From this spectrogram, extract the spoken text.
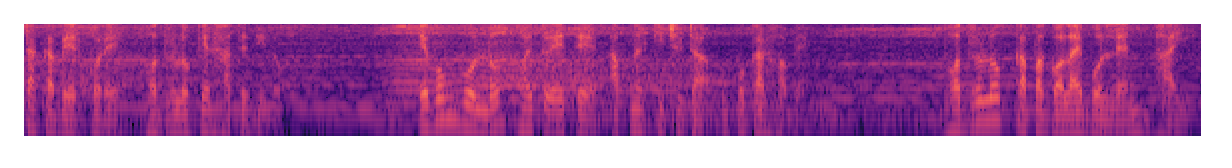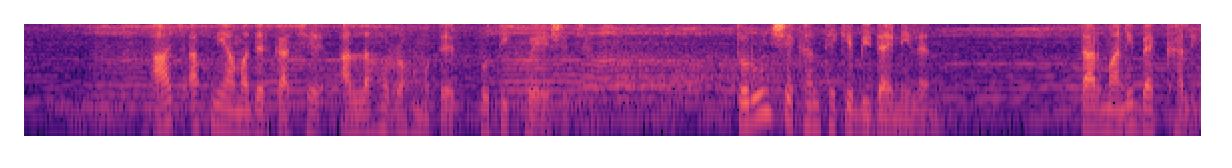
টাকা বের করে ভদ্রলোকের হাতে দিল এবং বলল, হয়তো এতে আপনার কিছুটা উপকার হবে। ভদ্রলোক কাপা গলায় বললেন, ভাই, আজ আপনি আমাদের কাছে আল্লাহর রহমতের প্রতীক হয়ে এসেছেন। তরুণ সেখান থেকে বিদায় নিলেন। তার মানি ব্যাগ খালি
